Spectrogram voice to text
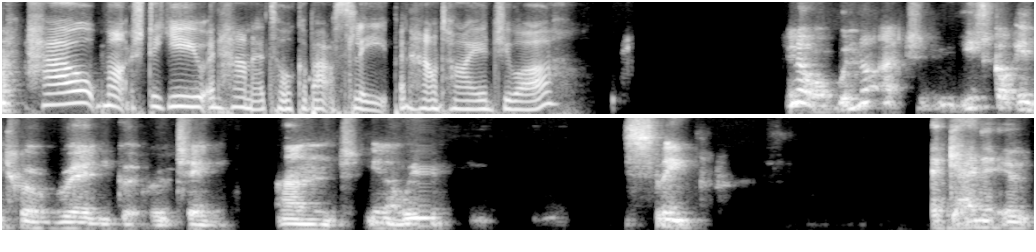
how much do you and Hannah talk about sleep and how tired you are? You know? We're not actually. He's got into a really good routine, and you know, we sleep again. It,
